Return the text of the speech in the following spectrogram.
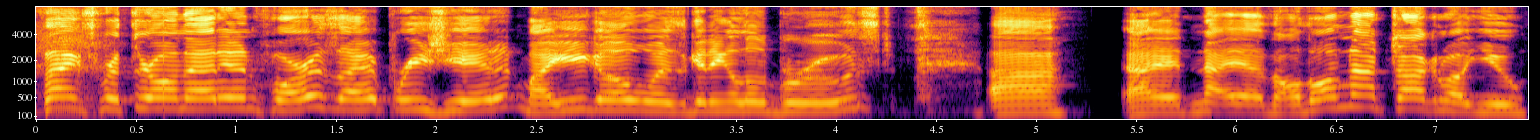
Thanks for throwing that in for us. I appreciate it. My ego was getting a little bruised. Uh, I, although I'm not talking about you,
